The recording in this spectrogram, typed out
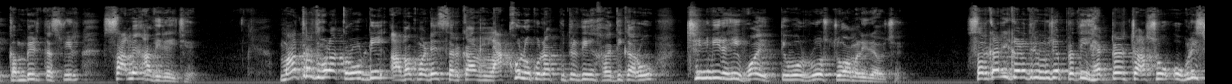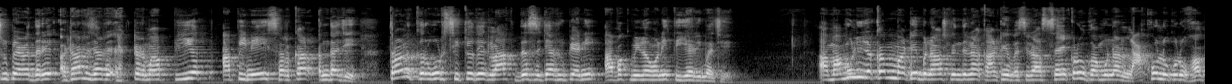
એક ગંભીર તસવીર સામે આવી રહી છે. માત્ર થોડા કરોડની આવક માટે સરકાર લાખો લોકોના કુદરતી અધિકારો છીનવી રહી હોય તેવો રોષ જોવા મળી રહ્યો છે. સરકારી ગણતરી મુજબ પ્રતિ હેક્ટર ચારસો ઓગણીસ રૂપિયાના દરે અઢાર હજાર હેક્ટરમાં પિયત આપીને સરકાર અંદાજે ત્રણ કરોડ સિત્યોતેર લાખ દસ હજાર રૂપિયાની આવક મેળવવાની તૈયારીમાં છે. આ મામૂલી રકમ માટે બનાસ કાંઠે વસેલા સેંકડો ગામોના લાખો લોકોનો હક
